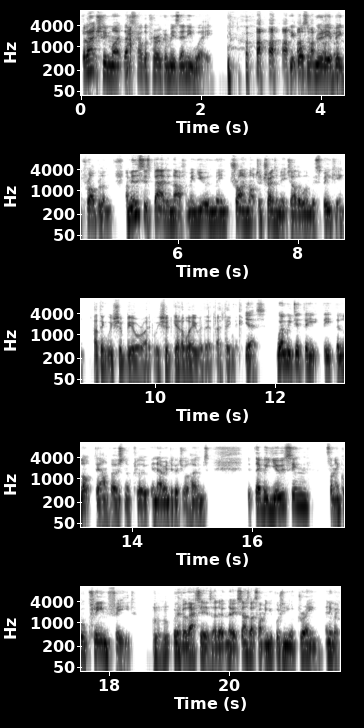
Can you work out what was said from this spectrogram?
But actually, my, that's how the program is anyway. it wasn't really a big problem. I mean, this is bad enough. I mean, you and me trying not to tread on each other when we're speaking. I think we should be all right. We should get away with it, I think. Yes. When we did the, the, the lockdown version of Clue in our individual homes, they were using something called clean feed, mm-hmm. whatever that is. I don't know. It sounds like something you put in your drain. Anyway,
